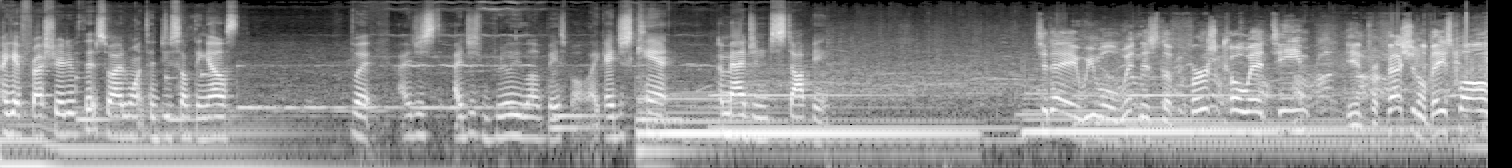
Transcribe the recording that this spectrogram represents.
I get frustrated with it, so I'd want to do something else. But I just, I just really love baseball. Like, I just can't imagine stopping. Today, we will witness the first co-ed team in professional baseball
